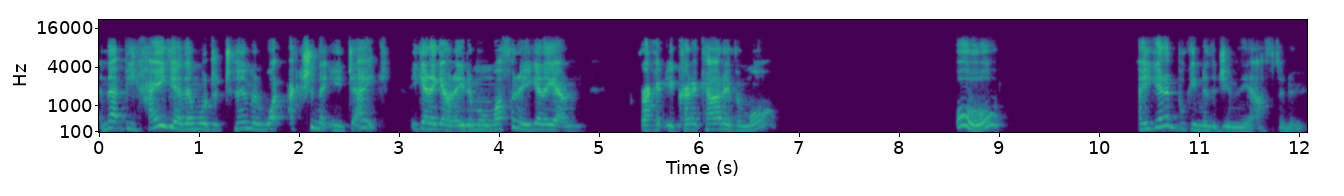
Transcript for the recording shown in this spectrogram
And that behavior then will determine what action that you take. Are you going to go and eat a more muffin? Are you going to go and rack up your credit card even more or are you going to book into the gym in the afternoon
